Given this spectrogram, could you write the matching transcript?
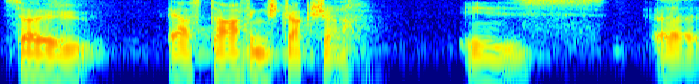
So our staffing structure is uh,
